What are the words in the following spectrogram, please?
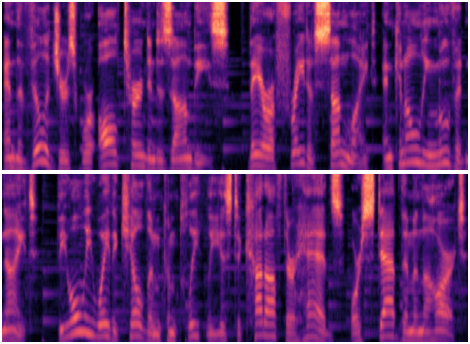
and the villagers were all turned into zombies. They are afraid of sunlight and can only move at night. The only way to kill them completely is to cut off their heads or stab them in the heart.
